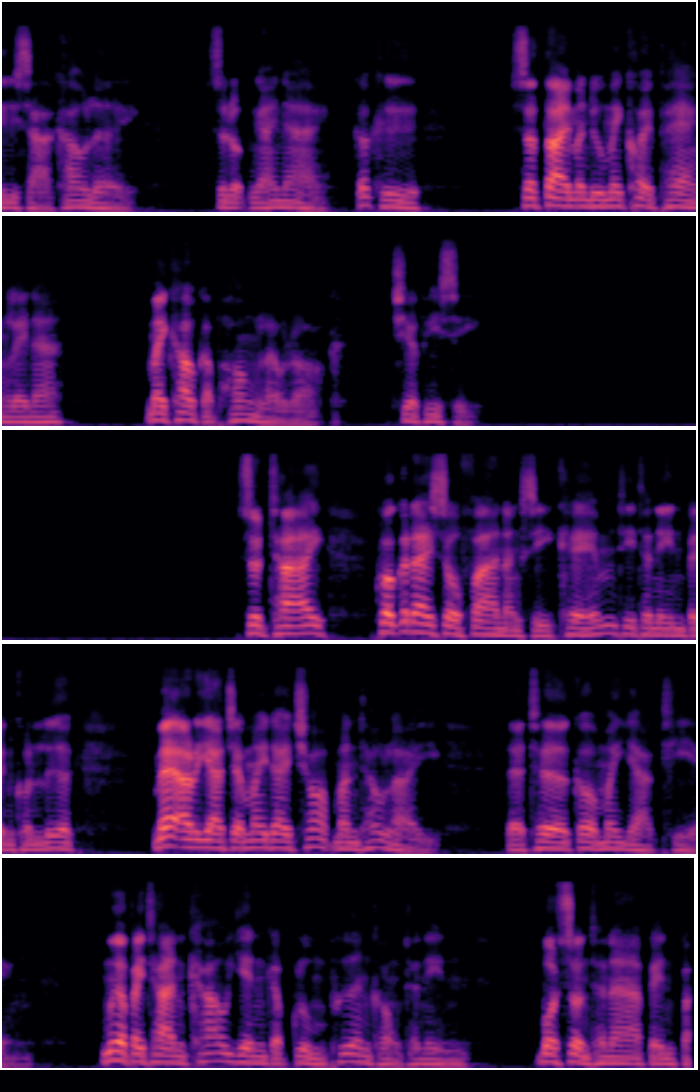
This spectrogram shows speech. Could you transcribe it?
ถือสาเข้าเลย สรุปง่ายๆ ก็คือ สไตล์มันดูไม่ค่อยแพงเลยนะ ไม่เข้ากับห้องเราหรอก เชื่อพี่สิสุดท้ายเขาก็ได้โซฟาหนังสีเข้มที่ธนินเป็นคนเลือก แม้อารยาจะไม่ได้ชอบมันเท่าไหร่ แต่เธอก็ไม่อยากเถียง เมื่อไปทานข้าวเย็นกับกลุ่มเพื่อนของธนิน บทสนทนาเป็นไป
